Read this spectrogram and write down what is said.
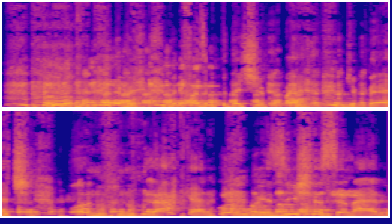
Vem fazer um update de pet. Pô, não, não dá, cara. Não existe esse cenário.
